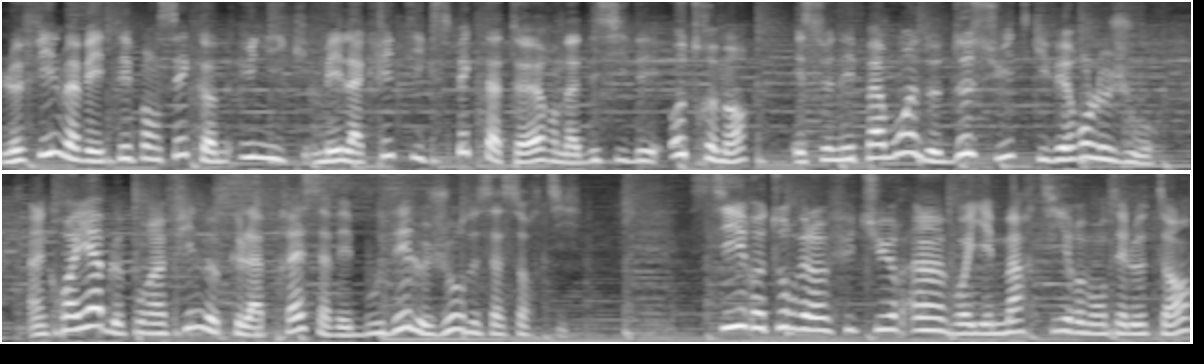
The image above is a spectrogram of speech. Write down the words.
Le film avait été pensé comme unique, mais la critique spectateur en a décidé autrement et ce n'est pas moins de deux suites qui verront le jour. Incroyable pour un film que la presse avait boudé le jour de sa sortie. Si Retour vers le futur 1 voyait Marty remonter le temps,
